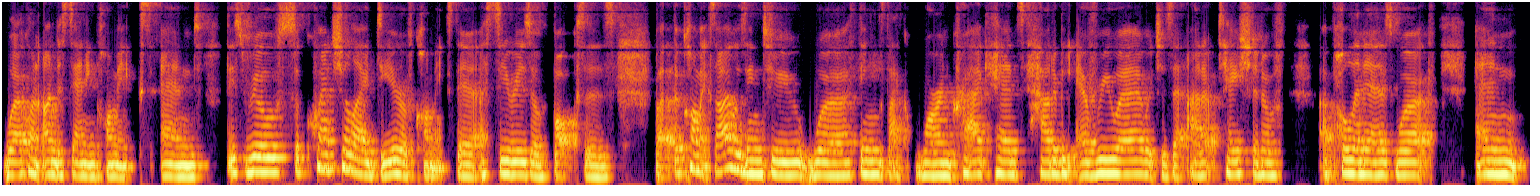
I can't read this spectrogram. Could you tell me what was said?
work on understanding comics and this real sequential idea of comics. They're a series of boxes, but the comics I was into were things like Warren Craghead's How to Be Everywhere, which is an adaptation of Apollinaire's work. And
